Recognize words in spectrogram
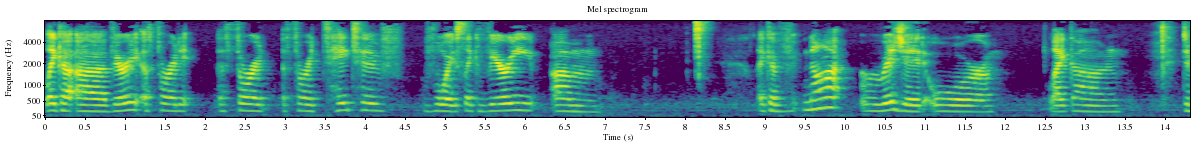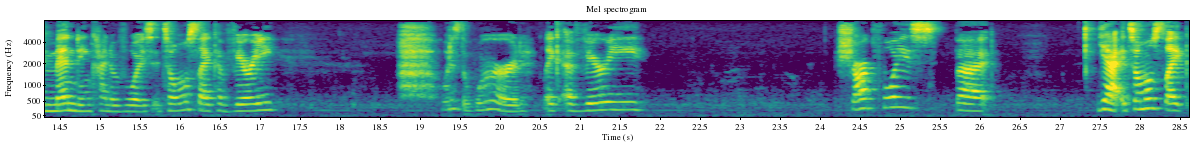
like a, a very authority, author, authoritative voice, like very, um, like a not rigid or like um demanding kind of voice. It's almost like a very what is the word? Like a very sharp voice but yeah it's almost like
